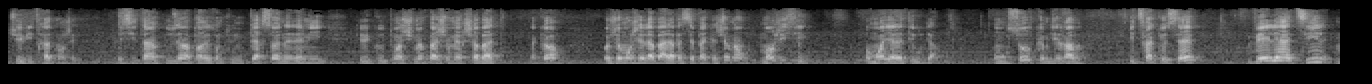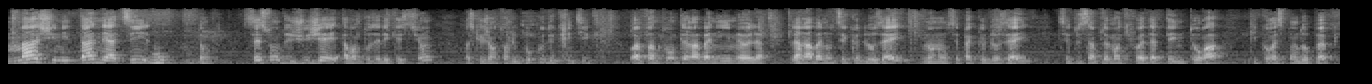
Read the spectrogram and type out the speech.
tu éviteras de manger. Mais si tu as un cousin, par exemple, une personne, un ami, qui écoute, moi je suis même pas chômeur Shabbat, d'accord je vais manger là-bas, là-bas c'est pas caché, non, mange ici. Au moins il y a la Théouda. On sauve, comme dit Rav Yitzhak Yosef, Veleatzil, Machinitan Neatzil. Donc, cessons de juger avant de poser des questions parce que j'ai entendu beaucoup de critiques. Ouais, fin de compte, les rabbinim, euh, la, la rabbanoute, c'est que de l'oseille. Non, non, c'est pas que de l'oseille. C'est tout simplement qu'il faut adapter une Torah qui corresponde au peuple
